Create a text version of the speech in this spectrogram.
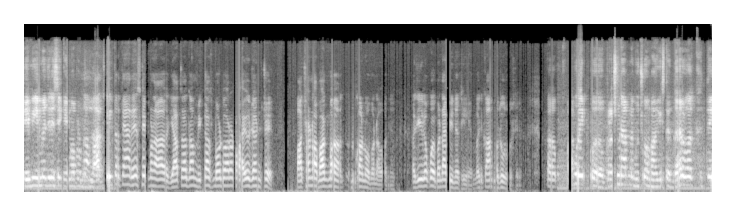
એ બી એમ જ રહેશે કે એમાં પણ માર્કેટ તો ત્યાં રહેશે પણ આ યાત્રાધામ વિકાસ બોર્ડ વાળાનું આયોજન છે. પાછળના ભાગમાં દુકાનો બનાવવાની. હજી લોકોએ બનાવી નથી એમ. હજી કામ અધૂરું છે. એક પ્રશ્ન આપને પૂછવા માંગીશ દર વખતે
